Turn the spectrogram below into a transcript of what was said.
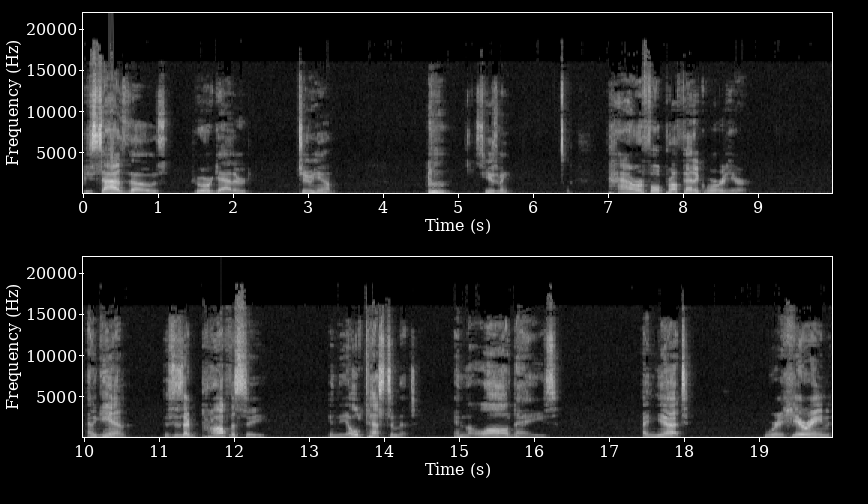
besides those who are gathered to him. Excuse me powerful prophetic word here. And again, this is a prophecy in the Old Testament, in the law days. And yet, we're hearing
